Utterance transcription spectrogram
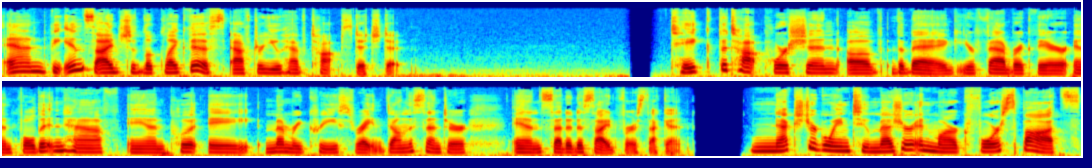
And the inside should look like this after you have top stitched it. Take the top portion of the bag, your fabric there, and fold it in half and put a memory crease right down the center and set it aside for a second. Next, you're going to measure and mark four spots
